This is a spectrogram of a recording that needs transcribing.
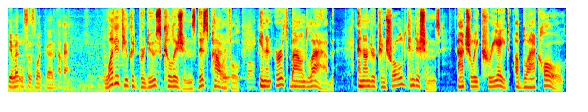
The emittances look good. Okay. What if you could produce collisions this powerful in an Earth-bound lab and under controlled conditions actually create a black hole?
